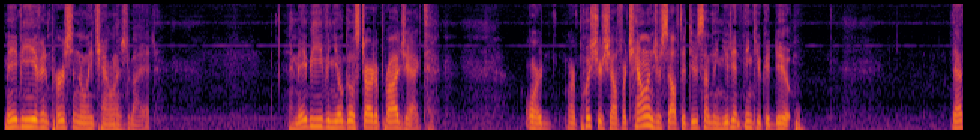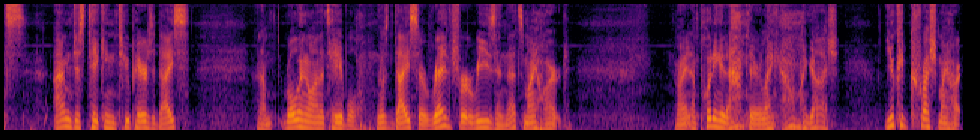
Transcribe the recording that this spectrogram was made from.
Maybe even personally challenged by it. And maybe even you'll go start a project or, or push yourself or challenge yourself to do something you didn't think you could do. That's, I'm just taking two pairs of dice and I'm rolling them on the table. Those dice are red for a reason. That's my heart. All right, I'm putting it out there like, oh my gosh, you could crush my heart.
